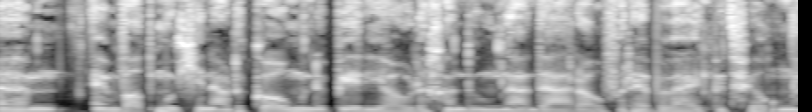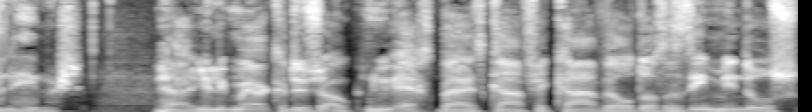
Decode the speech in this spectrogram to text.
Um, en wat moet je nou de komende periode gaan doen? Nou, daarover hebben wij het met veel ondernemers. Ja, jullie merken dus ook nu echt bij het KVK wel dat het inmiddels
